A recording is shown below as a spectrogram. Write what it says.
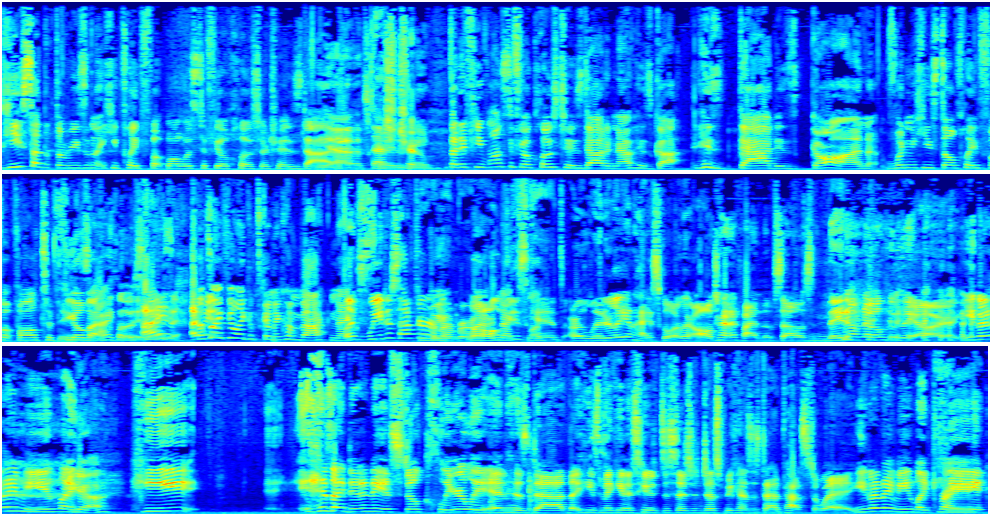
He said that the reason that he played football was to feel closer to his dad. Yeah, that's, That's crazy. true. But if he wants to feel close to his dad and now his got his dad is gone, wouldn't he still play football to feel that Exactly. close? I- I That's mean- why I feel like it's gonna come back next. Like we just have to remember, well, all these month. kids are literally in high school and they're all trying to find themselves. They don't know who they are. You know what I mean? Like Yeah. he his identity is still clearly in mm-hmm. his dad that he's making this huge decision just because his dad passed away. You know what I mean? Like Right. he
